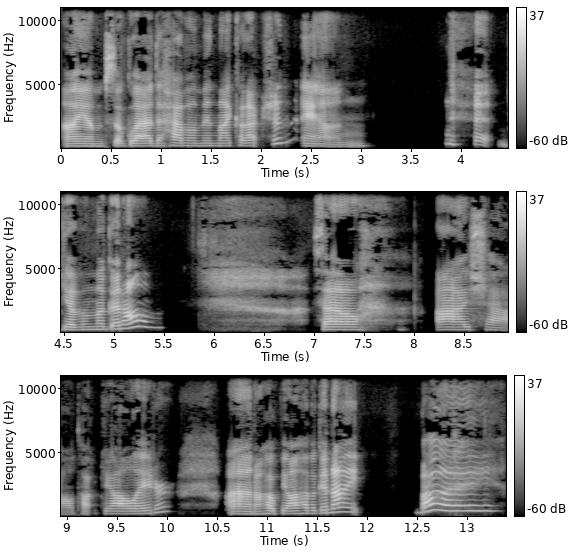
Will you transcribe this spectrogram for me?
I am so glad to have them in my collection and give them a good home. So I shall talk to y'all later, and I hope y'all have a good night. Bye.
